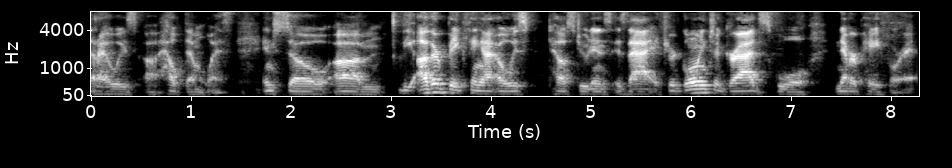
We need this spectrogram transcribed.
that I always uh, help them with. And so um, the other big thing I always tell students is that if you're going to grad school, never pay for it.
